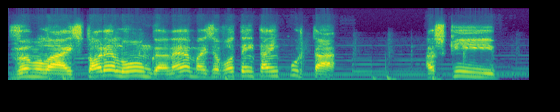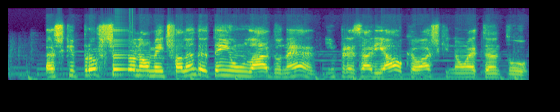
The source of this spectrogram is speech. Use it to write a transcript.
Vamos lá, a história é longa, né? Mas eu vou tentar encurtar. Acho que acho que profissionalmente falando, eu tenho um lado, né, empresarial, que eu acho que não é tanto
